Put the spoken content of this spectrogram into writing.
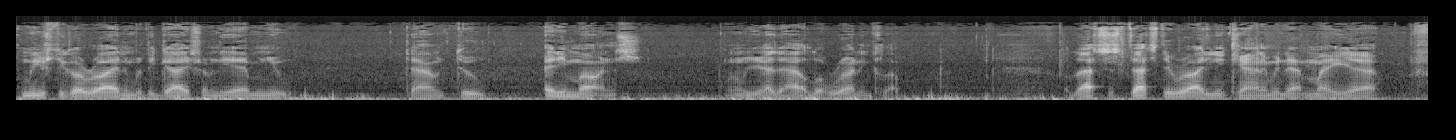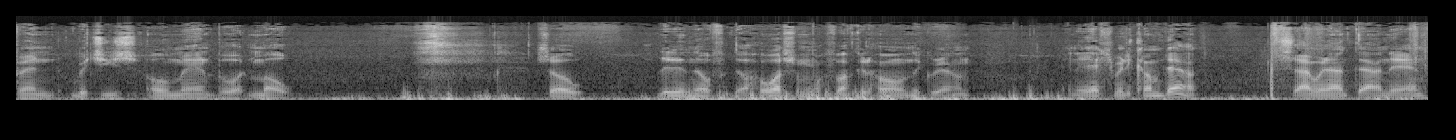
And we used to go riding with the guys from the Avenue down to Eddie Martin's. And we had the Outlaw Riding Club. Well, that's just, that's the riding academy that my uh, friend Richie's old man bought Mo. So they didn't know if the horse from a fucking hole in the ground, and they asked me to come down. So I went out down there, and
